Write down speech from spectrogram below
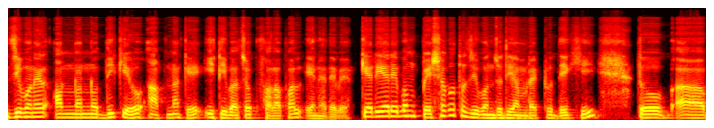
জীবনের অন্যান্য দিকেও আপনাকে ইতিবাচক ফলাফল এনে দেবে। ক্যারিয়ার এবং পেশাগত জীবন যদি আমরা একটু দেখি তো আহ,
